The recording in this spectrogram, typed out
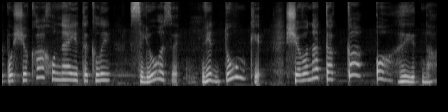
по щоках у неї текли сльози від думки, що вона така огидна.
